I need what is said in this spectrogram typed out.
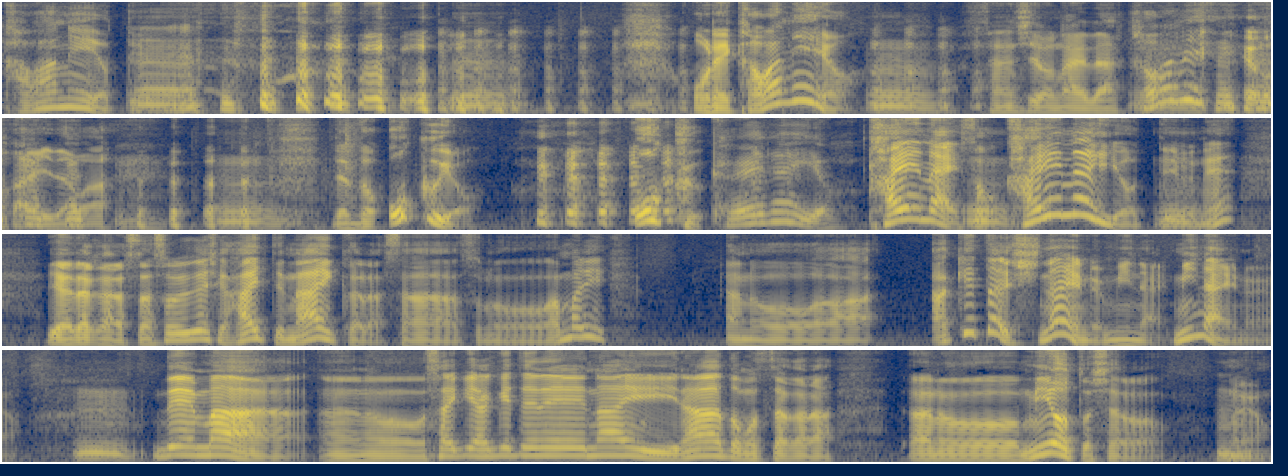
買わねえよっていうね、俺買わねえよ、三四郎の間。買わねえよ間は、だと奥よ。奥あ買えないよ。買えない。そう、買えないよっていうね、いやだからさそれでしか入ってないからさそのあんまりあのあ開けたりしないのよ見ない。見ないのよ。うん。でまあ、あの最近開けてないなと思ってたから、あの見ようとしたのよ、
